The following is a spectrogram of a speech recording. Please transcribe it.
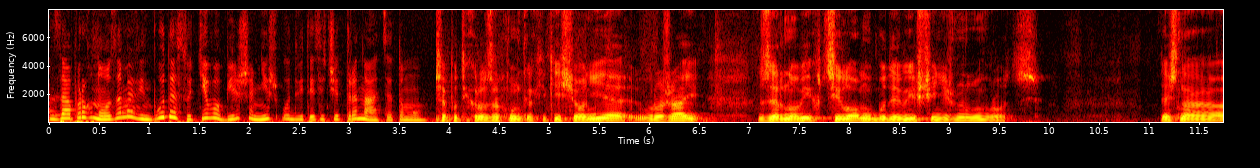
За прогнозами, він буде суттєво більшим ніж у 2013-му. Ще по тих розрахунках, які сьогодні є, урожай зернових в цілому буде вищий, ніж в минулому році. Десь на е,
